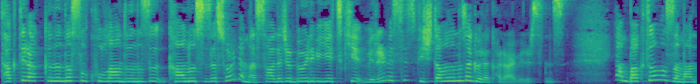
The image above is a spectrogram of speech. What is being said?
Takdir hakkını nasıl kullandığınızı kanun size söylemez. Sadece böyle bir yetki verir ve siz vicdanınıza göre karar verirsiniz. Yani baktığımız zaman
